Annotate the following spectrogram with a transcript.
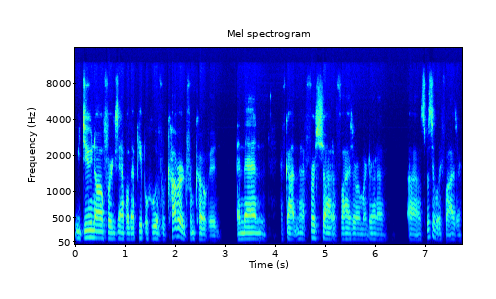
We do know, for example, that people who have recovered from COVID and then have gotten that first shot of Pfizer or Moderna, uh, specifically Pfizer,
